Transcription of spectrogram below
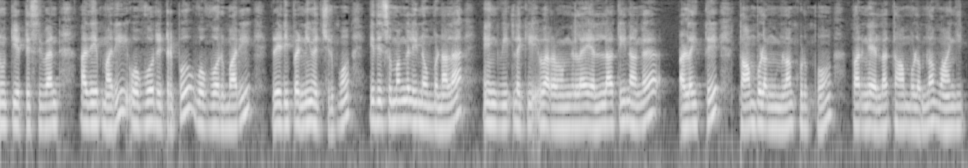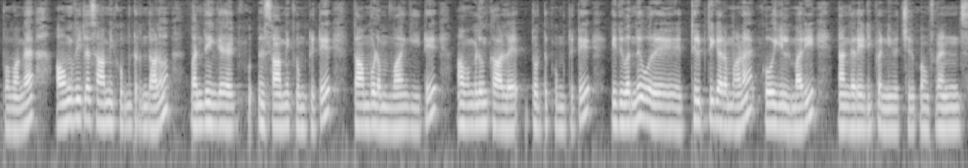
நூற்றி நூற்றி எட்டு சிவன் அதே மாதிரி ஒவ்வொரு ட்ரிப்பும் ஒவ்வொரு மாதிரி ரெடி பண்ணி வச்சுருப்போம். இது சுமங்கலி நோம்புனால எங்கள் வீட்டில் வரவங்களை எல்லாத்தையும் நாங்கள் அழைத்து தாம்பூலம்லாம் கொடுப்போம். பாருங்கள் எல்லாம் தாம்பூலம்லாம் வாங்கிட்டு போவாங்க. அவங்க வீட்டில் சாமி கும்பிட்டுருந்தாலும் வந்து இங்கே சாமி கும்பிட்டுட்டு தாம்பூலம் வாங்கிட்டு அவங்களும் காலை தொட்டு கும்பிட்டுட்டு இது வந்து ஒரு திருப்திகரமான கோயில் மாதிரி நாங்கள் ரெடி பண்ணி வச்சுருக்கோம் ஃப்ரெண்ட்ஸ்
